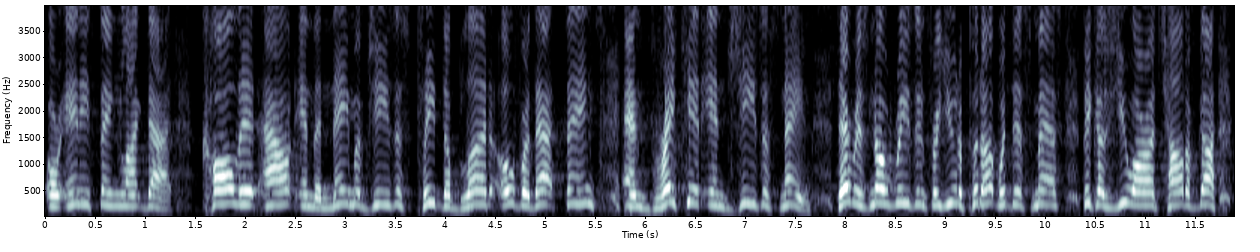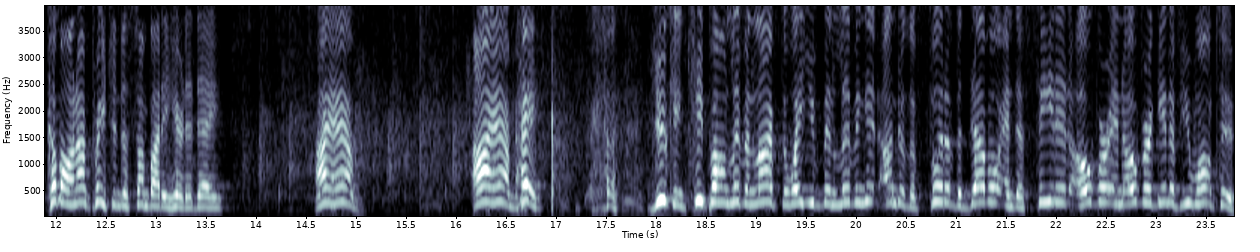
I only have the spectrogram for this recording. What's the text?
or anything like that, call it out in the name of Jesus, plead the blood over that thing, and break it in Jesus' name. There is no reason for you to put up with this mess because you are a child of God. Come on, I'm preaching to somebody here today. I am. I am. Hey, You can keep on living life the way you've been living it under the foot of the devil and defeat it over and over again if you want to.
